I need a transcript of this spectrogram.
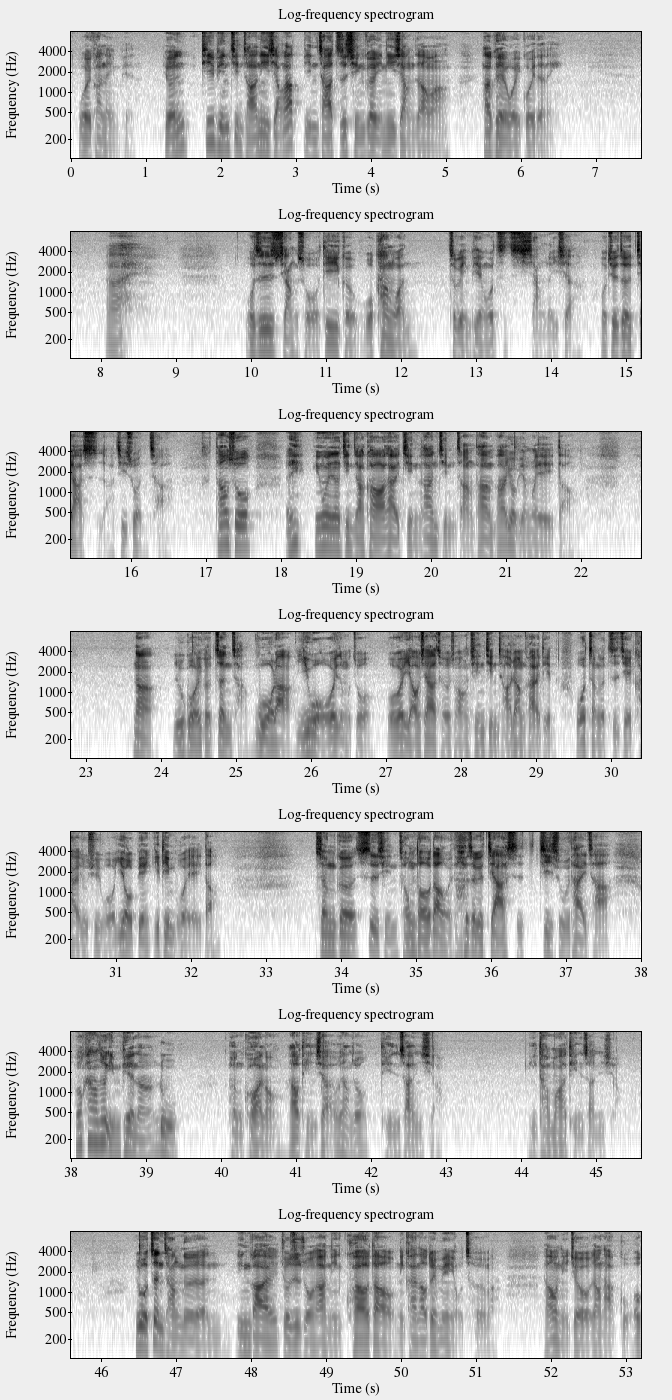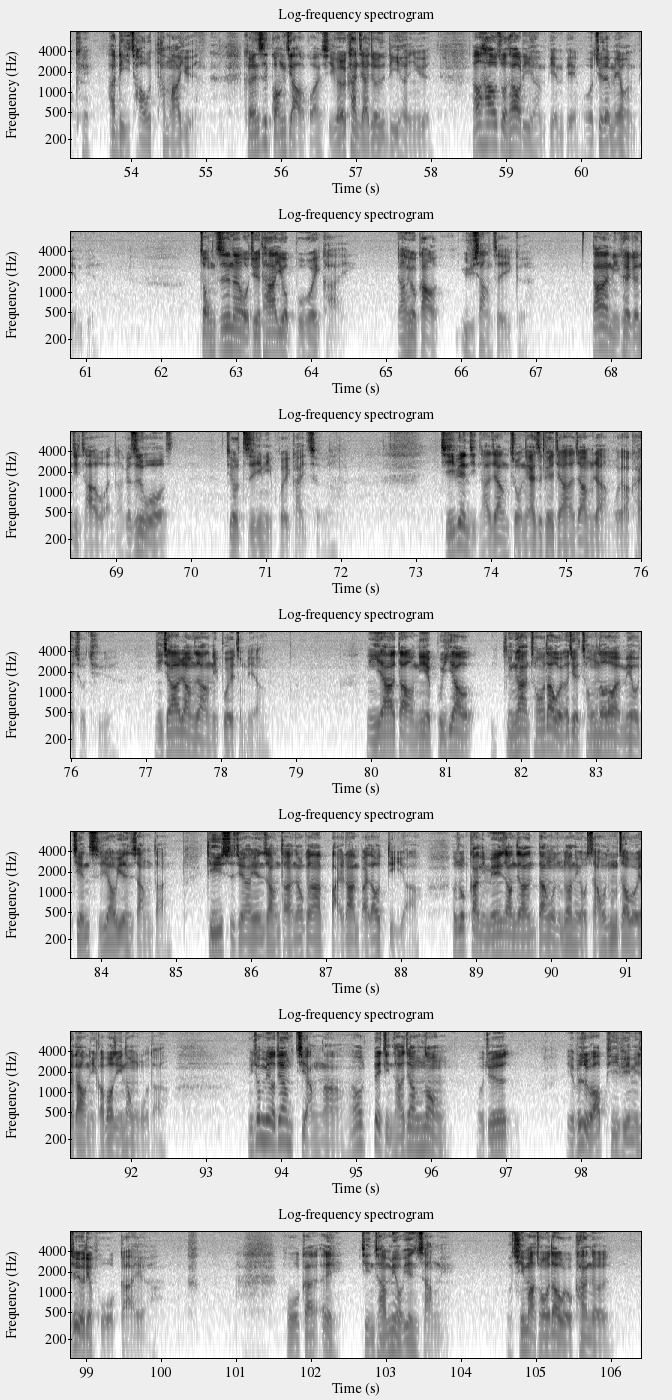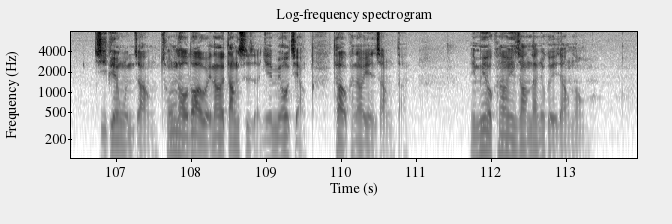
我也看了影片，有人批评警察逆向啊，警察执勤可以逆向，你知道吗？他可以违规的呢。唉，我只是想说，第一个，我看完这个影片，我只想了一下，我觉得这个驾驶啊技术很差。他说，诶，因为那警察靠他太近，他很紧张，他很怕右边会 A 到。那如果一个正常我啦，以我我会怎么做？我会摇下车窗，请警察让开点，我整个直接开出去，我右边一定不会 A 到。整个事情从头到尾都这个驾驶技术太差。我看到这个影片呢、啊，路很宽哦，然后停下来，我想说停三小，你他妈停三小。如果正常的人，应该就是说啊，你快要到，你看到对面有车嘛，然后你就让他过，OK，他离超他妈远。可能是广角的关系，可是看起来就是离很远。然后他要做，他要离很边边，我觉得没有很边边。总之呢，我觉得他又不会开，然后又刚好遇上这一个。当然你可以跟警察玩啊，可是我就质疑你不会开车啊。即便警察这样做，你还是可以叫他让让，我要开出去。你叫他让让，你不会怎么样。你压到，你也不要。你看从头到尾，而且从头到尾没有坚持要验伤单。第一时间要验伤单，然后跟他摆烂摆到底啊！他说：“干，你没验伤单，单我怎么知道你有伤？我怎么知道我压到你？搞不好你弄我的，你就没有这样讲啊！然后被警察这样弄，我觉得也不是我要批评你，就有点活该啊！活该！哎、警察没有验伤哎，我起码从头到尾我看了几篇文章，从头到尾那个当事人也没有讲他有看到验伤单，你没有看到验伤单就可以这样弄。”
